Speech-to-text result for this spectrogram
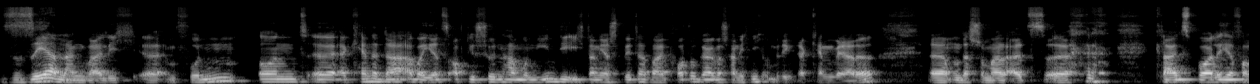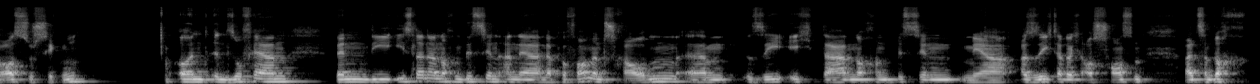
sehr langweilig äh, empfunden und äh, erkenne da aber jetzt auch die schönen Harmonien, die ich dann ja später bei Portugal wahrscheinlich nicht unbedingt erkennen werde, äh, um das schon mal als äh, kleinen Spoiler hier vorauszuschicken. Und insofern wenn die Isländer noch ein bisschen an der, an der Performance schrauben, ähm, sehe ich da noch ein bisschen mehr, also sehe ich da durchaus Chancen, weil es dann doch,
